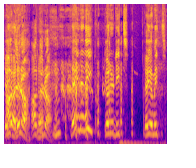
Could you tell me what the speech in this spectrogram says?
Jag Allt gör är det! bra, allt är bra! Mm, nej nej nej, gör ditt, jag gör mitt!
